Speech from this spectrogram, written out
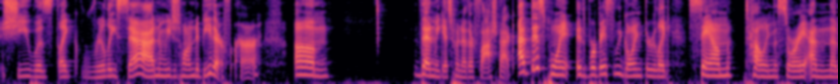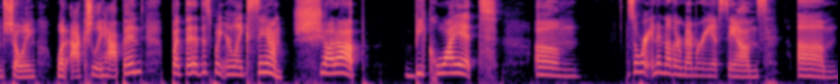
she was like really sad, and we just wanted to be there for her. Um, then we get to another flashback. At this point, it, we're basically going through like Sam telling the story and them showing what actually happened. But then at this point, you're like, Sam, shut up, be quiet. Um, so we're in another memory of Sam's. Um,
